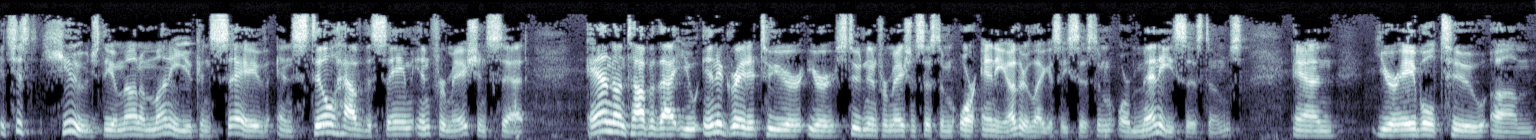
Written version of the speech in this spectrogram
it's just huge the amount of money you can save and still have the same information set. And on top of that, you integrate it to your, your student information system or any other legacy system or many systems, and you're able to um,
